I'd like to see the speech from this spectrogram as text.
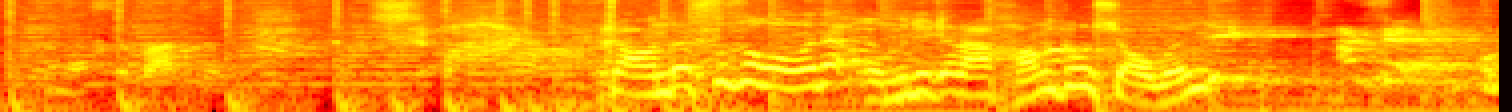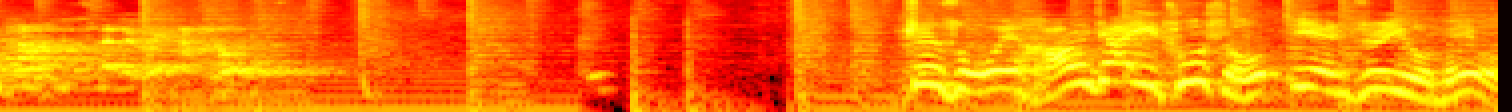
今年十八岁，十八呀！长得斯斯文文的，我们就叫他杭州小文。二十，不看，差点没打中。正所谓行家一出手便知有没有，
